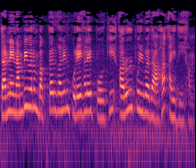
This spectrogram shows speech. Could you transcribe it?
தன்னை நம்பி வரும் பக்தர்களின் குறைகளை போக்கி அருள் புரிவதாக ஐதீகம்.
